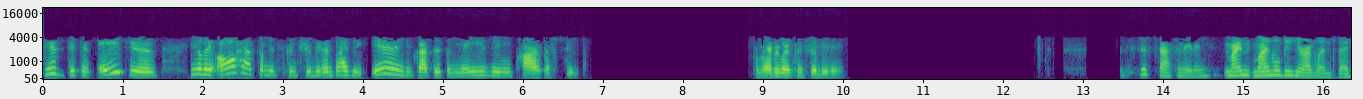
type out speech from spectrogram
kids, different ages, you know, they all have something to contribute, and by the end, you've got this amazing pot of soup from everyone contributing. It's just fascinating. Mine, mine will be here on Wednesday,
